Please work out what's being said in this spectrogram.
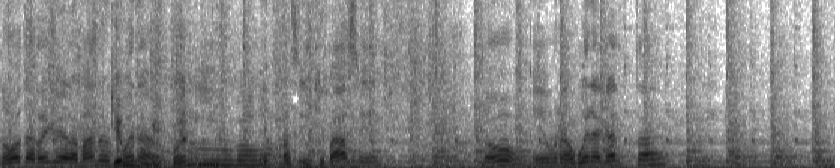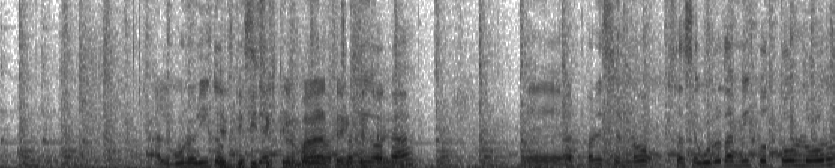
No, te arregla la mano, es buena. muy bueno, es fácil que pase. No, es una buena carta. Algún orito Es difícil que lo juega maten, acá. Eh, al parecer no, se aseguró también con todos los oros.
